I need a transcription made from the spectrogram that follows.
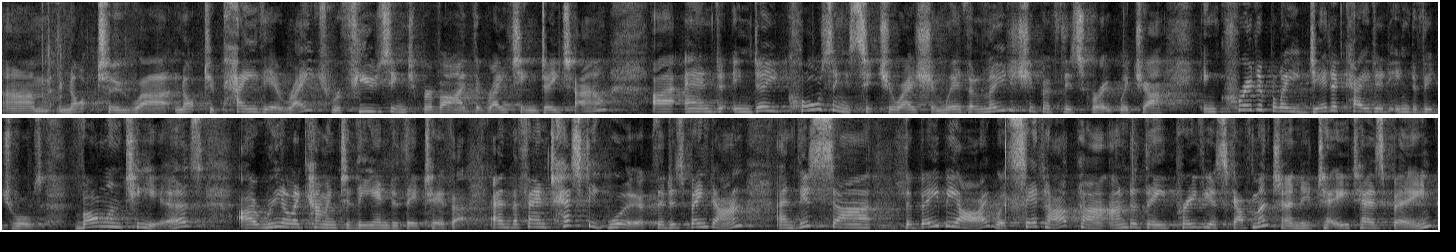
um, not to uh, not to pay their rate, refusing to provide the rating detail, uh, and indeed causing a situation where the leadership of this group, which are incredibly dedicated individuals, volunteers, are really coming to the end of their tether. And the fantastic work that has been done, and this, uh, the BBI was set up uh, under the previous government, and it, it has been,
